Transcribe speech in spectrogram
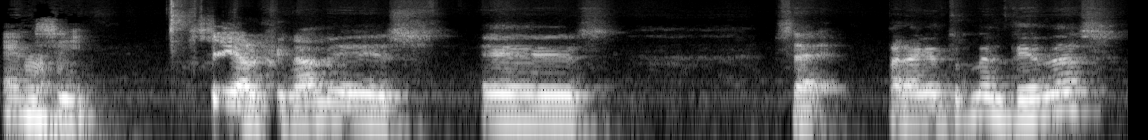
en sí. Sí, al final es, es... O sea, para que tú me entiendas,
